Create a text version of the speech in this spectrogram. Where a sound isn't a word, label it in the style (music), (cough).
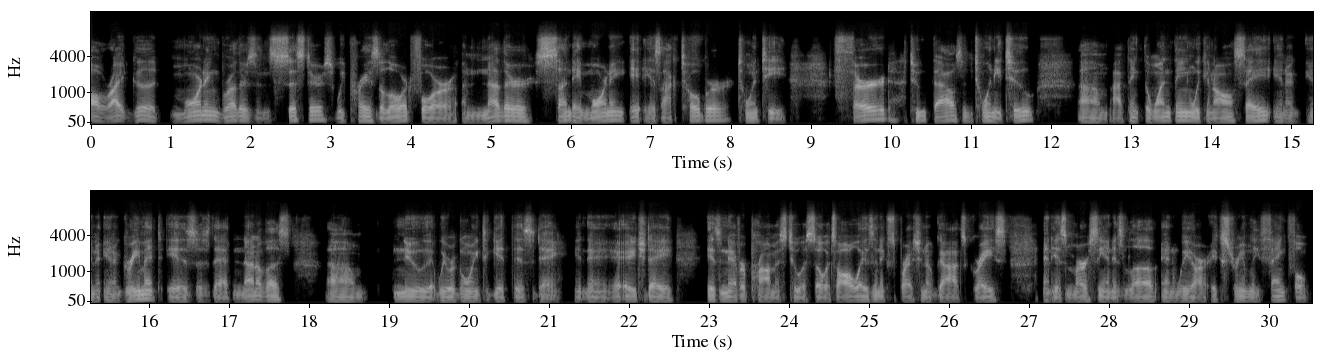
All right. Good morning, brothers and sisters. We praise the Lord for another Sunday morning. It is October 23rd, 2022. Um, I think the one thing we can all say in, a, in, in agreement is, is that none of us um, knew that we were going to get this day. Each day is never promised to us. So it's always an expression of God's grace and his mercy and his love. And we are extremely thankful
